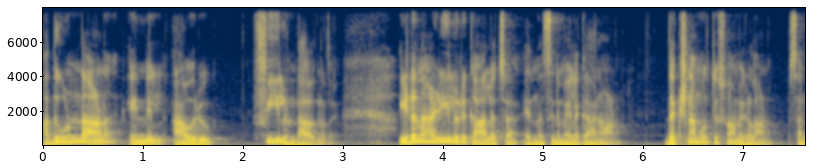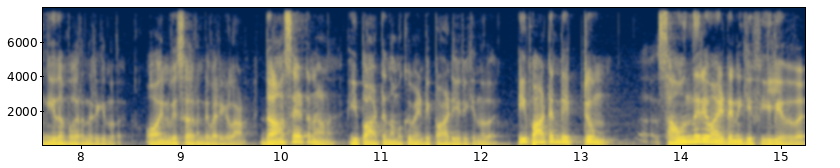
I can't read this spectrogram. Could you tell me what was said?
അതുകൊണ്ടാണ് എന്നിൽ ആ ഒരു ഫീൽ ഉണ്ടാകുന്നത് ഇടനാഴിയിൽ ഒരു കാലച്ച എന്ന സിനിമയിലെ ഗാനമാണ്. ദക്ഷിണാമൂർത്തി സ്വാമികളാണ് സംഗീതം പകർന്നിരിക്കുന്നത്. ഒ. എൻ. വി. സാറിന്റെ വരികളാണ്. ദാസേട്ടനാണ് ഈ പാട്ട് നമുക്ക് വേണ്ടി പാടിയിരിക്കുന്നത്. ഈ പാട്ടിന്റെ ഏറ്റവും സൗന്ദര്യമായിട്ട് എനിക്ക് ഫീൽ ചെയ്തത്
